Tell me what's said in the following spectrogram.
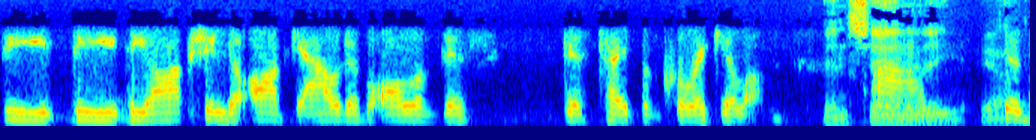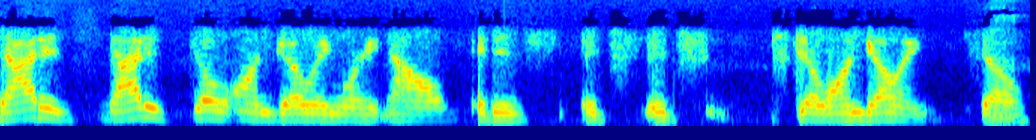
the the the option to opt out of all of this this type of curriculum. Insanity. Um, yeah. So that is that is still ongoing right now. It is it's it's still ongoing. So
